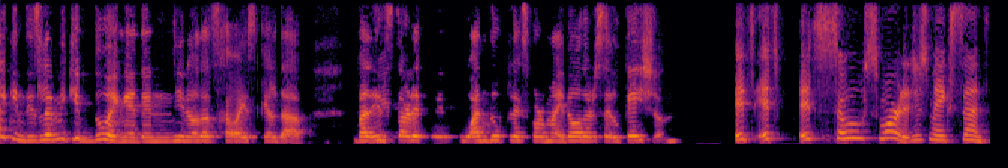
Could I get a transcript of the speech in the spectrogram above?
liking this. Let me keep doing it, and you know that's how I scaled up but it started with one duplex for my daughter's education. It's it's it's so smart. It just makes sense.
